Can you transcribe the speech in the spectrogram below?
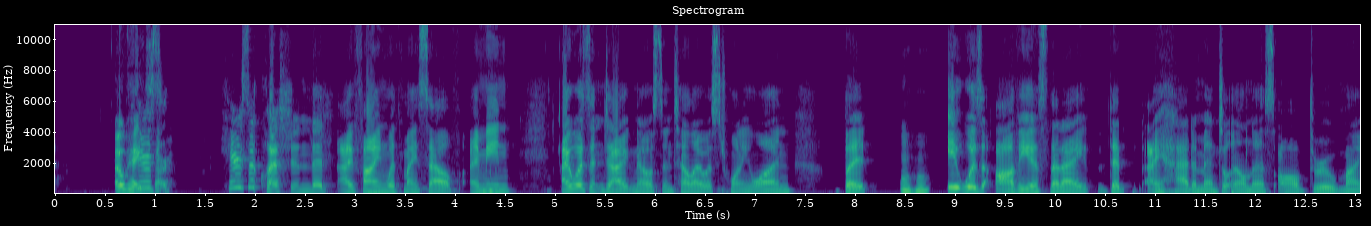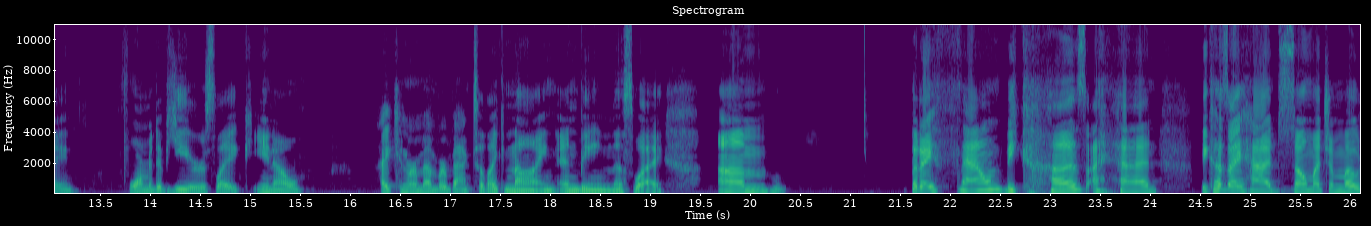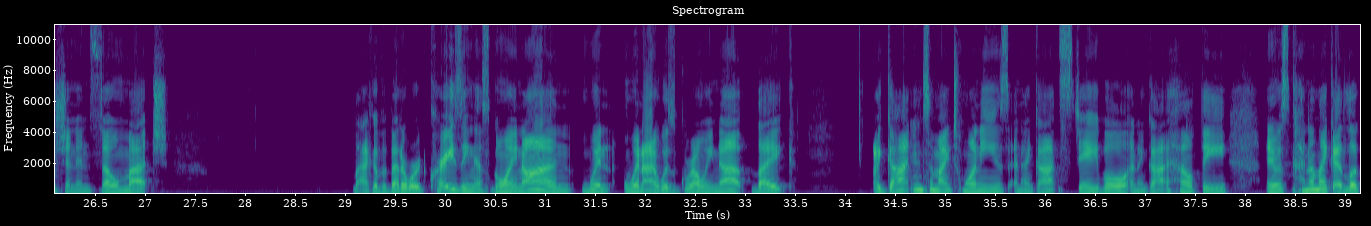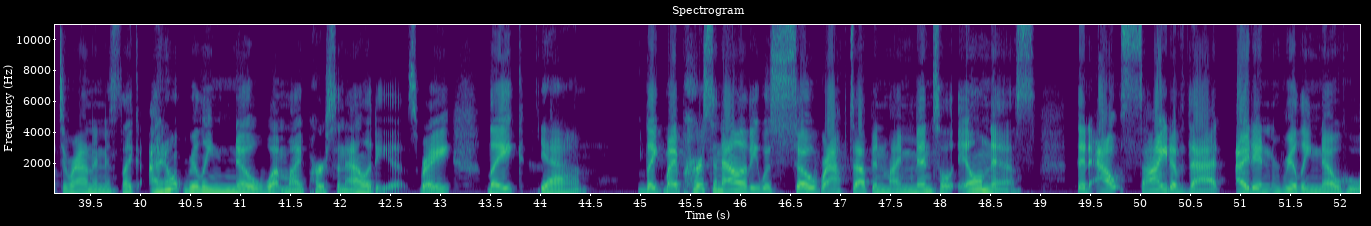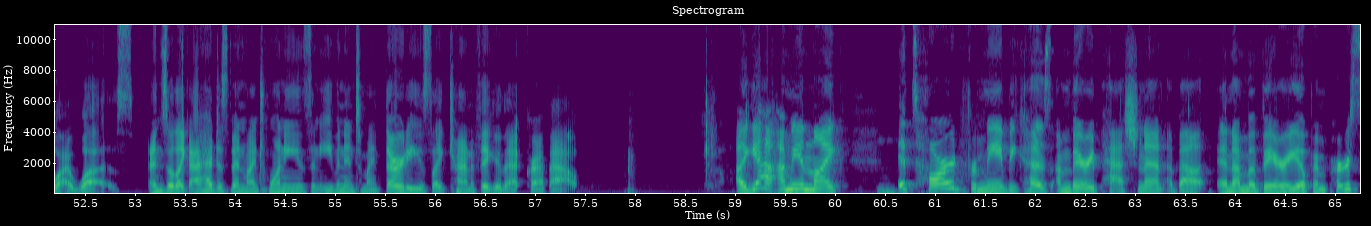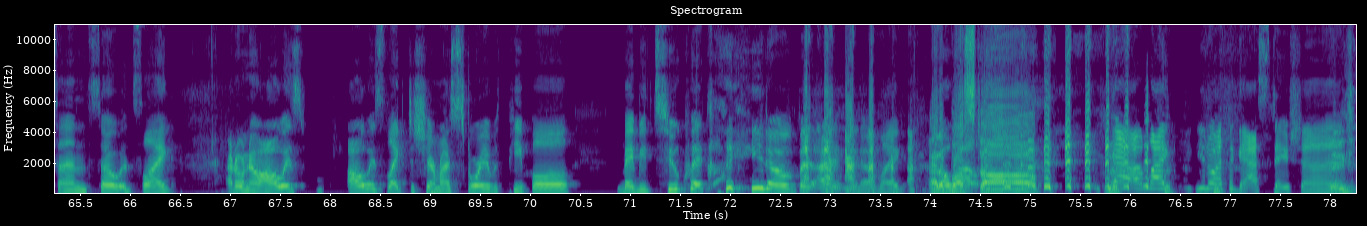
Okay, Here's- sorry. Here's a question that I find with myself. I mean, I wasn't diagnosed until I was 21, but Mm-hmm. it was obvious that I that I had a mental illness all through my formative years. Like, you know, I can remember back to like 9 and being this way. Um Mhm. But I found because I had because I had so much emotion and so much lack of a better word craziness going on when when I was growing up like I got into my 20s and I got stable and I got healthy and it was kind of like I looked around and it's like I don't really know what my personality is right like Yeah. like my personality was so wrapped up in my mental illness that outside of that I didn't really know who I was and so like I had to spend my 20s and even into my 30s like trying to figure that crap out Uh, yeah, I mean, like, Mm. it's hard for me because I'm very passionate about, and I'm a very open person. So it's like, I don't know, I always, always like to share my story with people, maybe too quickly, you know, but I, you know, like At a oh, bus wow. stop. yeah, I'm like, you know, at the gas station.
